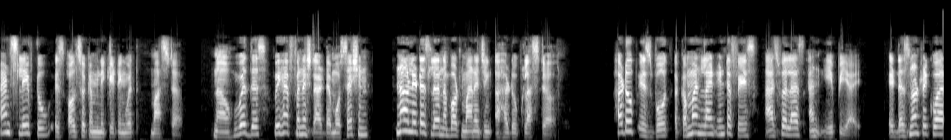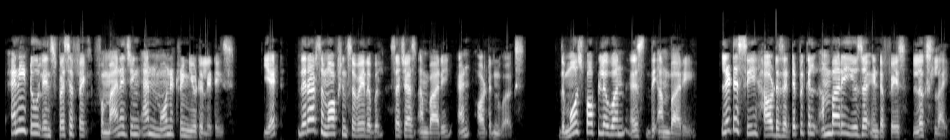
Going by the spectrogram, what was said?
and slave 2 is also communicating with master. Now with this, we have finished our demo session. Now let us learn about managing a Hadoop cluster. Hadoop is both a command line interface as well as an API. It does not require any tool in specific for managing and monitoring utilities. Yet, there are some options available such as Ambari and Hortonworks. The most popular one is the Ambari. Let us see how does a typical Ambari user interface looks like.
